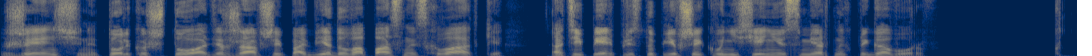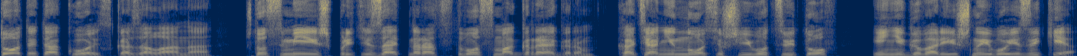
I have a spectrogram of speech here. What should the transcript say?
Женщины, только что одержавшей победу в опасной схватке, а теперь приступивший к вынесению смертных приговоров. «Кто ты такой?» — сказала она, — «что смеешь притязать на родство с Макгрегором, хотя не носишь его цветов и не говоришь на его языке?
